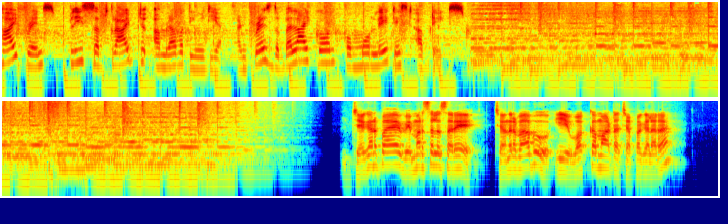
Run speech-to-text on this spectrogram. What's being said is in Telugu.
Hi friends please subscribe to Amaravati media and press the bell icon for more latest updates జగన్పై విమర్శలు సరే. చంద్రబాబు ఈ ఒక్క మాట చెప్పగలరా?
